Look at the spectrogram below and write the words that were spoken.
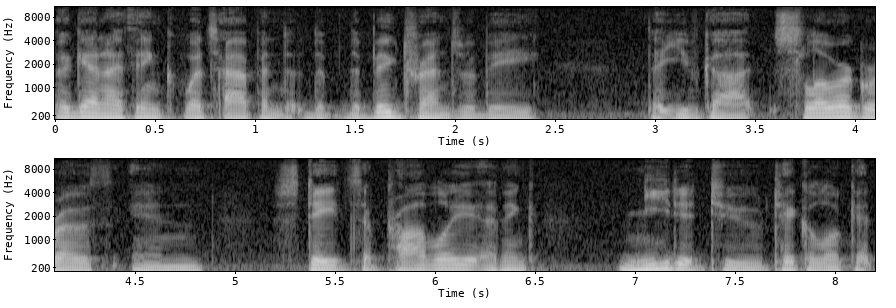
again, I think what's happened, the, the big trends would be that you've got slower growth in states that probably, I think, needed to take a look at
